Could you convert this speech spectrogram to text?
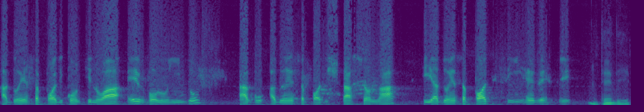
A doença pode continuar evoluindo, a, a doença pode estacionar e a doença pode sim reverter. Entendi.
